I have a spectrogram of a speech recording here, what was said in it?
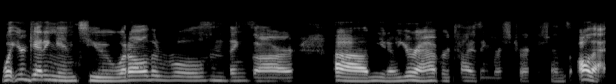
what you're getting into what all the rules and things are um, you know your advertising restrictions all that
